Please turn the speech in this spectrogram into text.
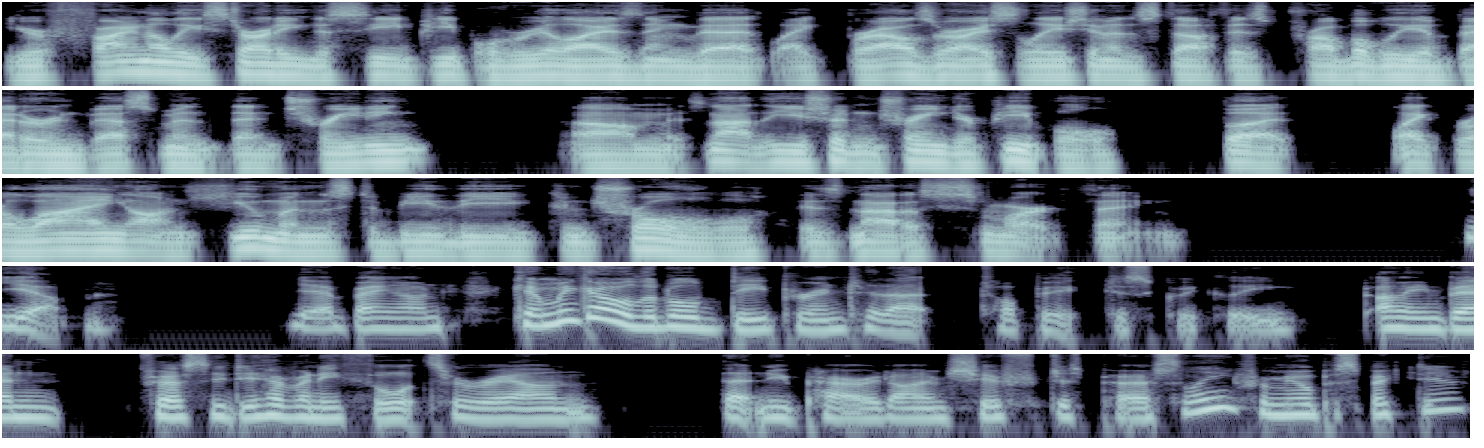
you're finally starting to see people realizing that like browser isolation and stuff is probably a better investment than training. Um, it's not that you shouldn't train your people, but like relying on humans to be the control is not a smart thing. Yeah. Yeah, bang on. Can we go a little deeper into that topic just quickly? I mean, Ben, firstly, do you have any thoughts around that new paradigm shift just personally from your perspective?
